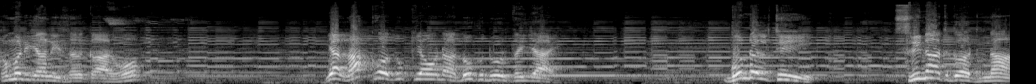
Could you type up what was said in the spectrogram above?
કમડિયાની સરકાર હો. યા લાખો દુખિયાઓના દુઃખ દૂર થઈ જાય. ગોંડલથી શ્રીનાથગઢના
